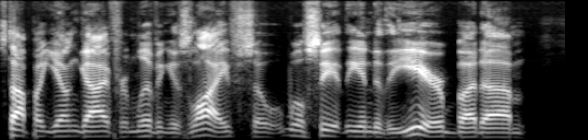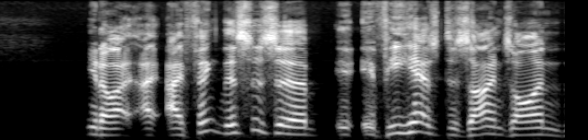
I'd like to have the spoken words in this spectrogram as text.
stop a young guy from living his life. So we'll see at the end of the year. But, um, you know, I, I think this is a, if he has designs on,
